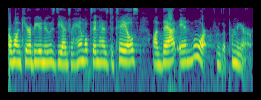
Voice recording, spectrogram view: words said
Our One Caribbean News' Deandra Hamilton has details on that and more from the premier.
